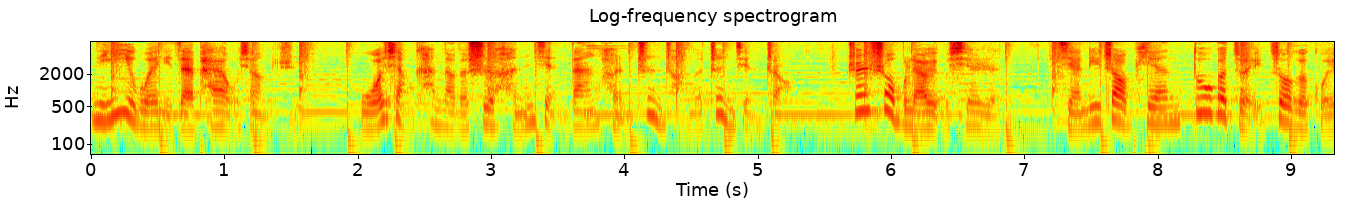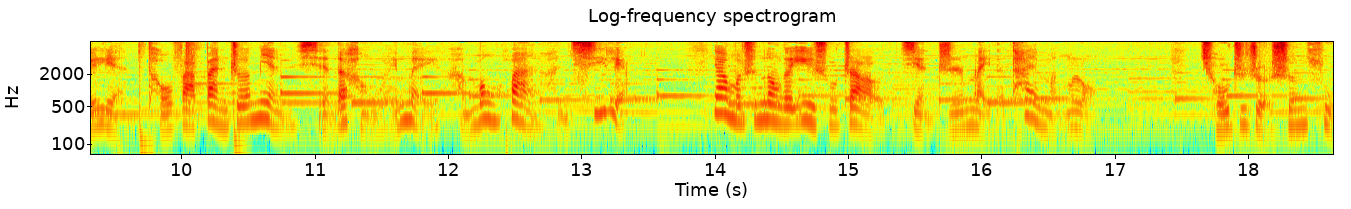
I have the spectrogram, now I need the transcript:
你以为你在拍偶像剧？我想看到的是很简单、很正常的证件照。真受不了有些人，简历照片嘟个嘴、做个鬼脸，头发半遮面，显得很唯美、很梦幻、很凄凉。要么是弄个艺术照，简直美得太朦胧。求职者申诉：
